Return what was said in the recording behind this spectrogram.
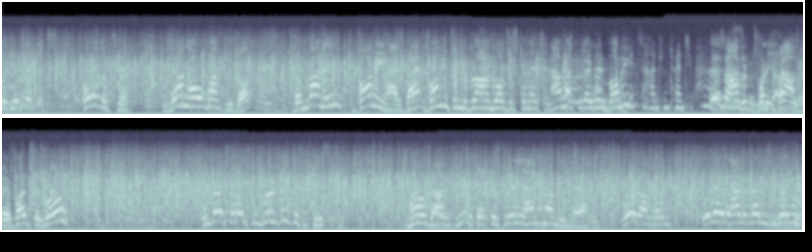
with your tickets for the trip. One whole month you got. The money, Bonnie has that. Bonnie from the Brian Rogers Connection. How much did they win, Bonnie? It's 120 pounds. There's 120 pounds there, folks, as well. Congratulations, Ruthie. Just a kiss. Well done. You kept us really hanging on in there. Well done, Lynn. Well, there you have it, ladies and gentlemen.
